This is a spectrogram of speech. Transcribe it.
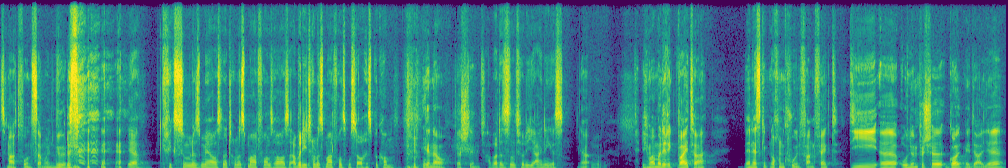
Smartphones sammeln würdest. ja, kriegst zumindest mehr aus einer Tonne Smartphones raus. Aber die Tonne Smartphones musst du auch erst bekommen. genau, das stimmt. Aber das ist natürlich einiges. Ja. Ich mache mal direkt weiter, denn es gibt noch einen coolen Fun Fact. Die äh, olympische Goldmedaille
